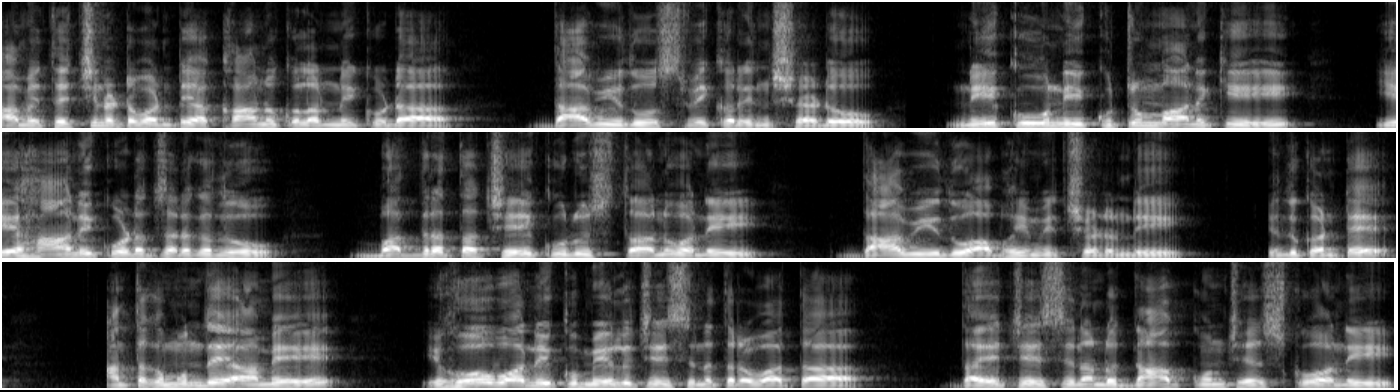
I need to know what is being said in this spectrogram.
ఆమె తెచ్చినటువంటి ఆ కానుకలన్నీ కూడా దావీదు స్వీకరించాడు. నీకు నీ కుటుంబానికి ఏ హాని కూడా జరగదు. భద్రత చేకూరుస్తాను అని దావీదు అభయం ఇచ్చాడండి. ఎందుకంటే అంతకుముందే ఆమె యహోవా నీకు మేలు చేసిన తర్వాత దయచేసి నన్ను జ్ఞాపకం చేసుకో అని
